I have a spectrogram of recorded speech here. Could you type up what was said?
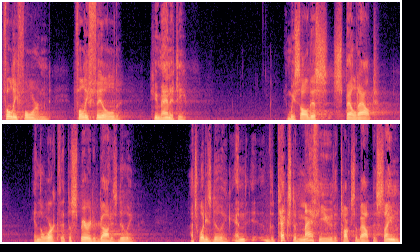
fully formed, fully filled humanity. And we saw this spelled out in the work that the Spirit of God is doing. That's what He's doing. And the text of Matthew that talks about the same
